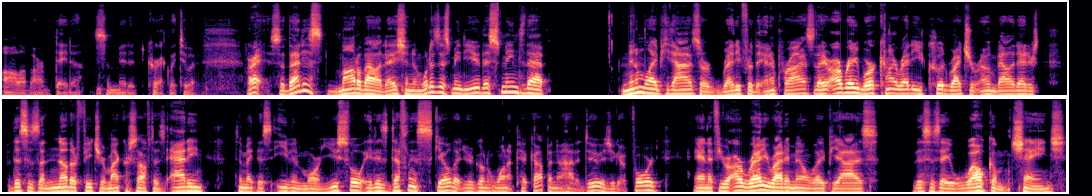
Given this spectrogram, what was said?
all of our data submitted correctly to it. All right, so that is model validation. And what does this mean to you? This means that minimal APIs are ready for the enterprise. They already work kind of ready. You could write your own validators, but this is another feature Microsoft is adding to make this even more useful. It is definitely a skill that you're going to want to pick up and know how to do as you go forward. And if you're already writing minimal APIs, this is a welcome change,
